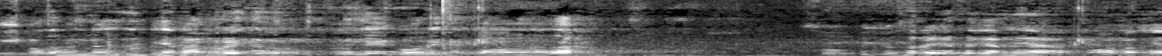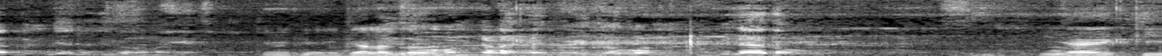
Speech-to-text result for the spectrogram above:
এই কথা শুনলে যদি বিয়ে না করাই তো তাহলে ঘরেই থাকলাম না দা চব্বিশ বছর হয়ে গেছে গা মিয়া তুমি বিয়ে দিতে পারো না তুমি কি গেলা এই যৌবন কাটা খাইবে এই যৌবন বিলাই দাও। ইয়াই কি?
